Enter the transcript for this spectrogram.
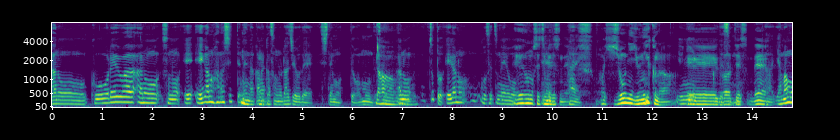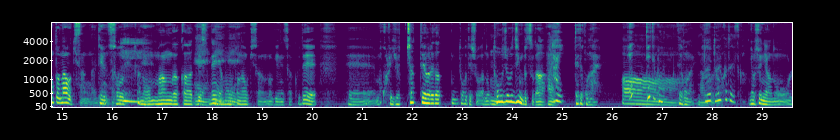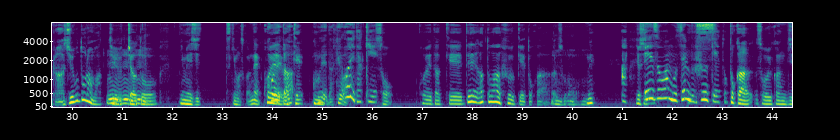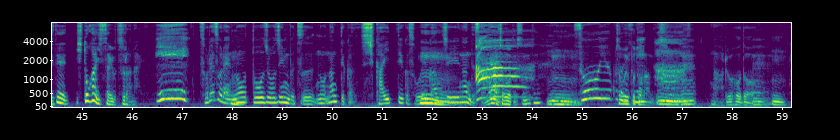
あのこれはあのそのえ映画の話ってね、なかなかそのラジオでしてもって思うんですけど、あのちょっと映画のご説明を。映画の説明ですね、えーはい。まあ非常にユニークな映クですね。画ですね。はい。山本直樹さんがっていう原作。そうあの漫画家ですね、ええ山ええ本直樹さんの原作で、えーまあ、これ言っちゃってあれだどうでしょう。あの、うん。登場人物がはい。はい。出てこない、あー。出てこない。出てこない。ど。どうどういうことですか？要するにあのラジオドラマって言っちゃうと、うんうんイメージつきますからね。声だけ。声だけは、声だけうん。そう声だけであとは風景とか、うんそのうん。うんね。あ、映像はもう全部風景とか。とかそういう感じで人が一切映らない。へえ。それぞれの登場人物のなんていうか視界っていうかそういう感じなんですかね、あそうですね、ううん。んそういうことそういうこ。となんですよね。なるほど、ええ。うん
